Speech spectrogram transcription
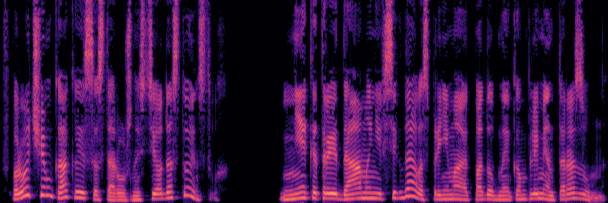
Впрочем, как и с осторожностью о достоинствах. Некоторые дамы не всегда воспринимают подобные комплименты разумно,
